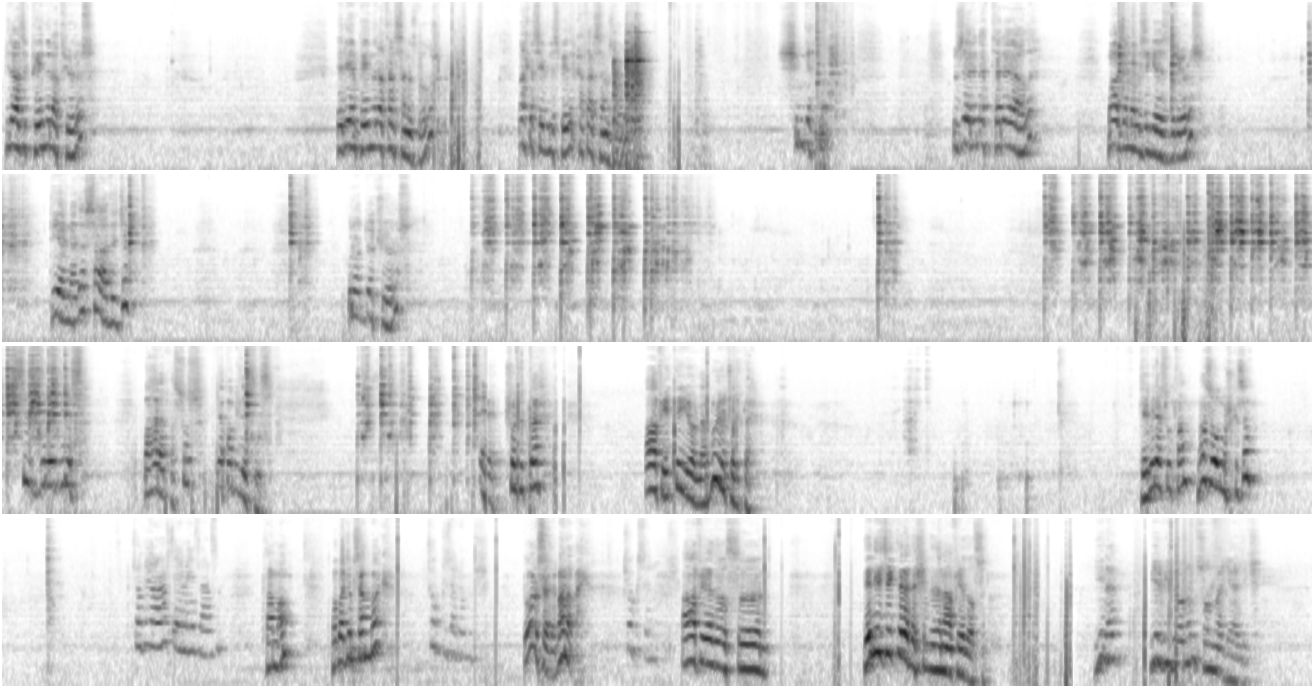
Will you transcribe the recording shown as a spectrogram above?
birazcık peynir atıyoruz. Eriyen peynir atarsanız da olur. Başka sevdiğiniz peynir katarsanız da olur. Şimdi üzerine tereyağlı malzememizi gezdiriyoruz. Diğerine de sadece bunu döküyoruz. Siz dilediğiniz baharatla sos yapabilirsiniz. Evet, çocuklar afiyetle yiyorlar. Buyurun çocuklar. Cemile Sultan nasıl olmuş kızım? Çok iyi olmuş denemeniz lazım. Tamam. Babacım sen bak. Çok güzel olmuş. Doğru söyle bana bak. Çok güzel olmuş. Afiyet olsun. Deneyeceklere de şimdiden afiyet olsun. Yine bir videonun sonuna geldik.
